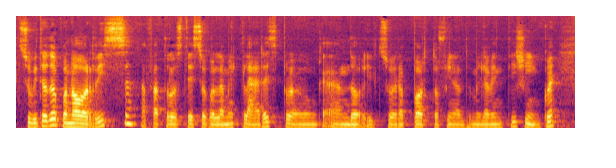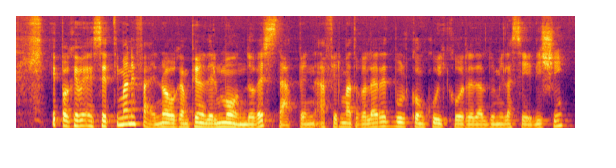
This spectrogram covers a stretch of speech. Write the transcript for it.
Subito dopo Norris ha fatto lo stesso con la McLaren, prolungando il suo rapporto fino al 2025 e poche settimane fa il nuovo campione del mondo Verstappen ha firmato con la Red Bull con cui corre dal 2016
